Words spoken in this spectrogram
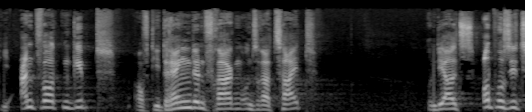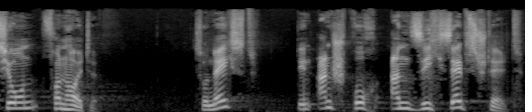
die Antworten gibt auf die drängenden Fragen unserer Zeit und die als Opposition von heute zunächst den Anspruch an sich selbst stellt,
